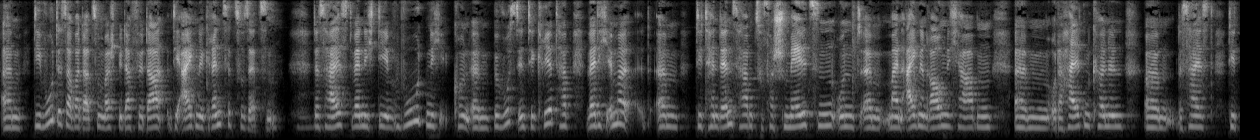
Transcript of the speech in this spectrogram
Ähm, die Wut ist aber da zum Beispiel dafür da, die eigene Grenze zu setzen. Das heißt, wenn ich die Wut nicht ähm, bewusst integriert habe, werde ich immer ähm, die Tendenz haben zu verschmelzen und ähm, meinen eigenen Raum nicht haben ähm, oder halten können. Ähm, das heißt, die,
